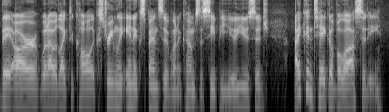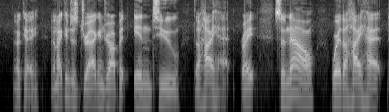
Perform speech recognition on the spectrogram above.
they are what I would like to call extremely inexpensive when it comes to CPU usage. I can take a velocity, okay, and I can just drag and drop it into the hi-hat, right? So now where the hi-hat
